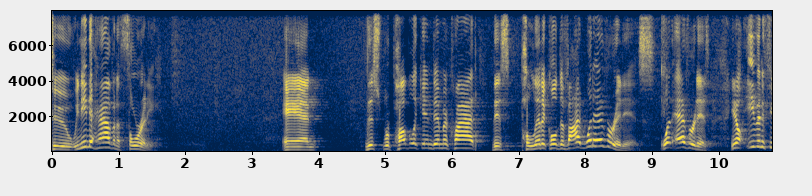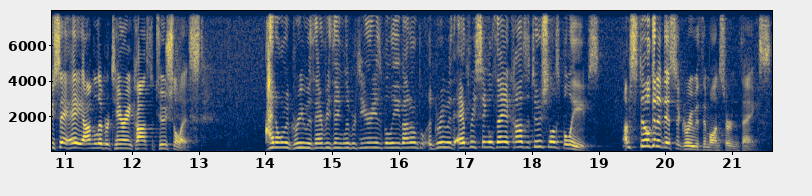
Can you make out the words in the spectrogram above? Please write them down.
to, we need to have an authority. And this Republican Democrat, this political divide, whatever it is, whatever it is. You know, even if you say, hey, I'm a libertarian constitutionalist, I don't agree with everything libertarians believe. I don't agree with every single thing a constitutionalist believes. I'm still going to disagree with them on certain things.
